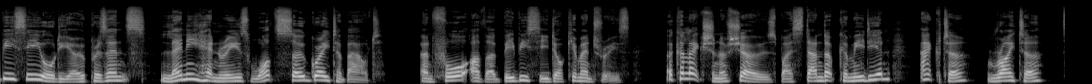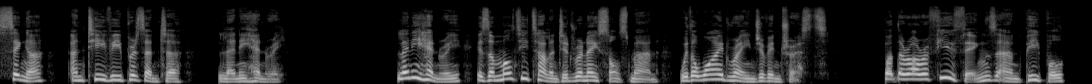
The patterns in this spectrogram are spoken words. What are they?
BBC Audio presents Lenny Henry's What's So Great About and four other BBC documentaries, a collection of shows by stand up comedian, actor, writer, singer, and TV presenter Lenny Henry. Lenny Henry is a multi talented Renaissance man with a wide range of interests. But there are a few things and people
